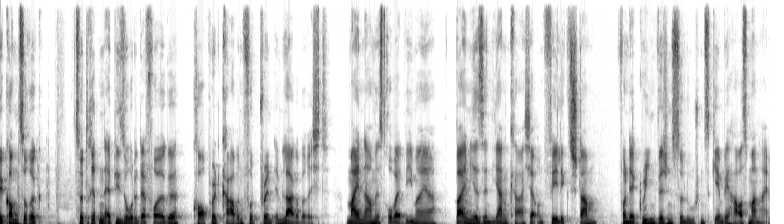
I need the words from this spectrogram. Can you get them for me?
Willkommen zurück zur dritten Episode der Folge Corporate Carbon Footprint im Lagebericht. Mein Name ist Robert Wiemeyer. Bei mir sind Jan Karcher und Felix Stamm von der Green Vision Solutions GmbH aus Mannheim.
